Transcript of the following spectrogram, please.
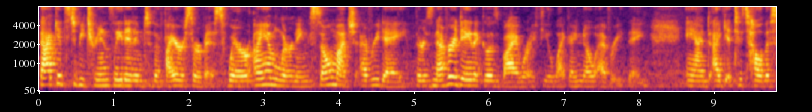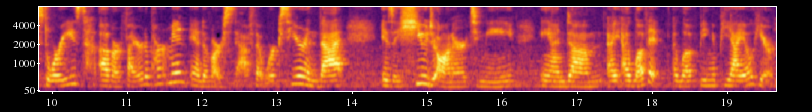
That gets to be translated into the fire service where I am learning so much every day. There's never a day that goes by where I feel like I know everything. And I get to tell the stories of our fire department and of our staff that works here and that is a huge honor to me, and um, I, I love it. I love being a PIO here.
